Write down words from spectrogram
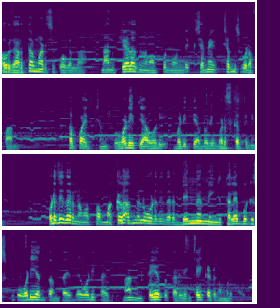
ಅವ್ರಿಗೆ ಅರ್ಥ ಮಾಡ್ಸಕ್ಕೆ ಹೋಗಲ್ಲ. ನಾನು ಕೇಳೋದು ನಮ್ಮ ಅಪ್ಪನ ಒಂದೇ ಕ್ಷಮೆ, ಕ್ಷಮಿಸ್ಬಿಡಪ್ಪ ಅಂತ. ತಪ್ಪಾಯ್ತು, ಕ್ಷಮಿಸ್ಬಿಡು. ಹೊಡಿತ್ಯಾ, ಹೊಡಿ, ಬಡಿತ್ಯಾ, ಬಡಿ, ಬಡಿಸ್ಕತ್ತೀನಿ. ಹೊಡೆದಿದ್ದಾರೆ ನಮ್ಮಪ್ಪ ಮಕ್ಕಳಾದ್ಮೇಲೂ ಹೊಡೆದಿದ್ದಾರೆ. ಬೆನ್ನನ್ನು ಹಿಂಗೆ ತಲೆ ಬಗ್ಗಿಸ್ಬಿಟ್ಟು ಹೊಡಿ ಅಂತ ಅಂತ ಇದ್ದೆ, ಹೊಡಿತಾ ಇದ್ದೆ. ನಾನು ಕೈ ಹತ್ತುತ್ತಾರಲ್ಲ ಹಿಂಗೆ ಕೈ ಕಟ್ಕೊಂಡ್ಬಿಡ್ತಾ ಇದ್ದೆ.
